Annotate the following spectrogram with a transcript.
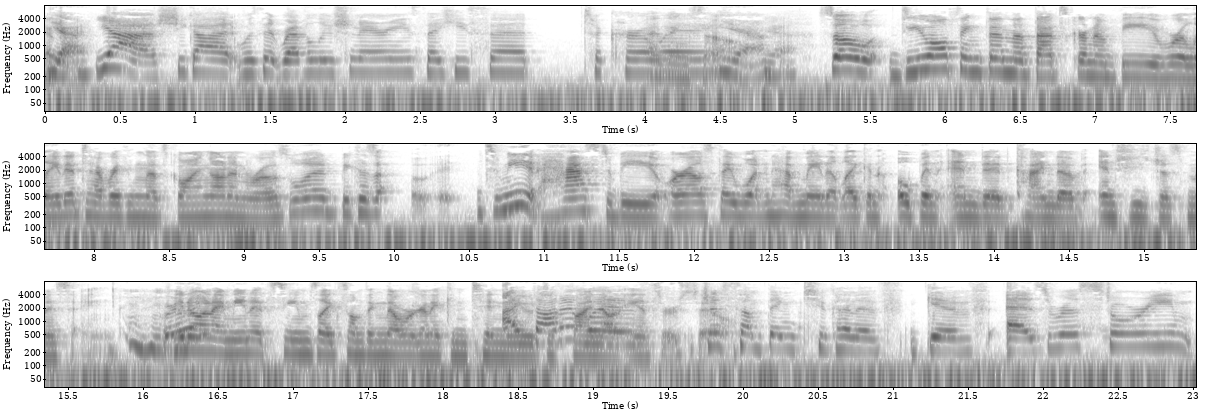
okay. Yeah. Yeah, she got. Was it revolutionaries that he said took her I think so. Yeah. Yeah. So, do you all think then that that's going to be related to everything that's going on in Rosewood? Because uh, to me, it has to be, or else they wouldn't have made it like an open ended kind of, and she's just missing. You know what I mean? It seems like something that we're going to continue to find out answers to. Just something to kind of give Ezra's story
